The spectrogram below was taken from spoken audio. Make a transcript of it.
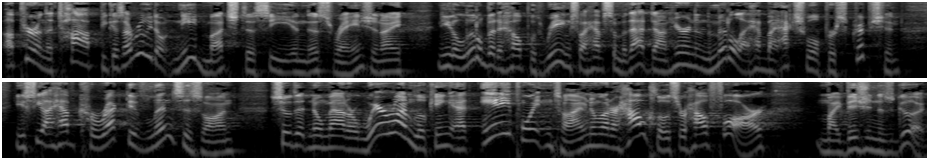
up here on the top because I really don't need much to see in this range, and I need a little bit of help with reading, so I have some of that down here. And in the middle, I have my actual prescription. You see, I have corrective lenses on so that no matter where I'm looking at any point in time, no matter how close or how far, my vision is good.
